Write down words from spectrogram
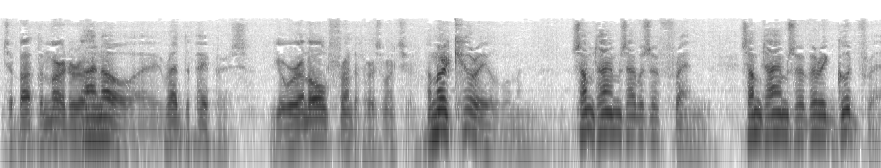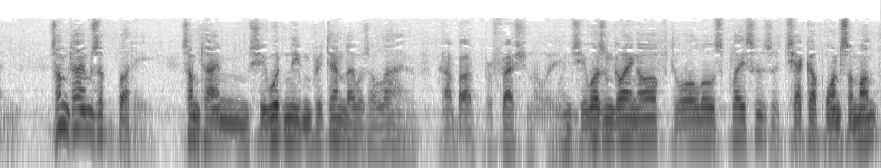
It's about the murder of. I know. I read the papers. You were an old friend of hers, weren't you? A mercurial woman. Sometimes I was her friend. Sometimes her very good friend. Sometimes a buddy. Sometimes she wouldn't even pretend I was alive. How about professionally? When she wasn't going off to all those places, a checkup once a month,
